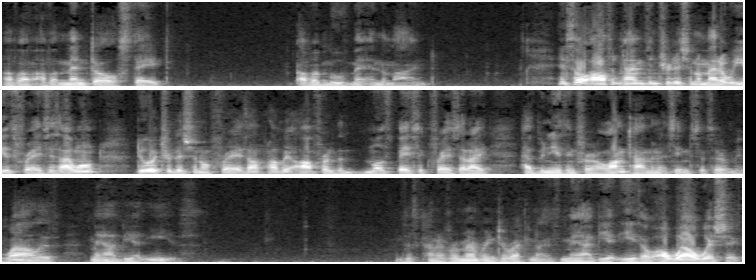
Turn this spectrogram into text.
of a, of a mental state, of a movement in the mind. And so oftentimes in traditional metta we use phrases. I won't do a traditional phrase. I'll probably offer the most basic phrase that I have been using for a long time and it seems to serve me well is, may I be at ease. Just kind of remembering to recognize, may I be at ease, a, a well-wishing.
